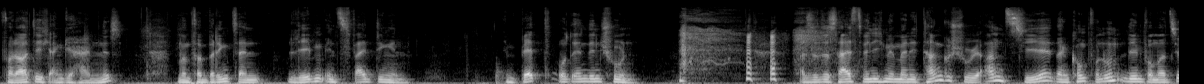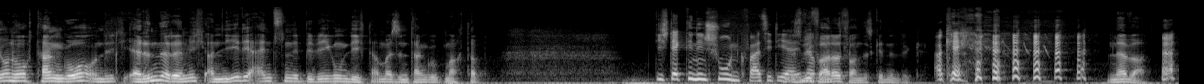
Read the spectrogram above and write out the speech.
verrate ich ein Geheimnis. Man verbringt sein Leben in zwei Dingen. Im Bett oder in den Schuhen. Also das heißt, wenn ich mir meine Tango-Schuhe anziehe, dann kommt von unten die Information hoch, Tango, und ich erinnere mich an jede einzelne Bewegung, die ich damals im Tango gemacht habe. Die steckt in den Schuhen quasi, die Das ist wie Erinnerung. Fahrradfahren, das geht nicht weg. Okay. Never.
